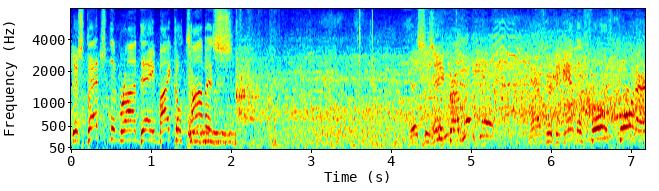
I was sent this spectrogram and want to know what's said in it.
Just them, Rondé. Michael Thomas. This is Ingram. As we begin the fourth quarter,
